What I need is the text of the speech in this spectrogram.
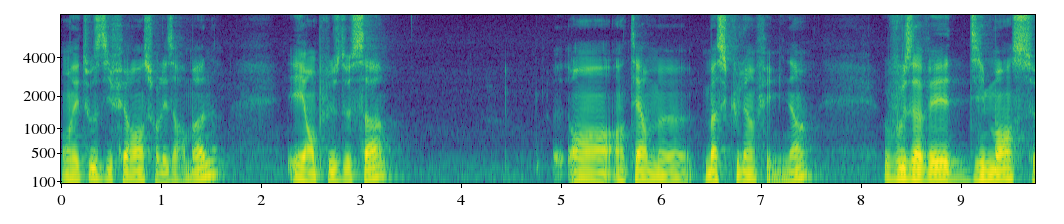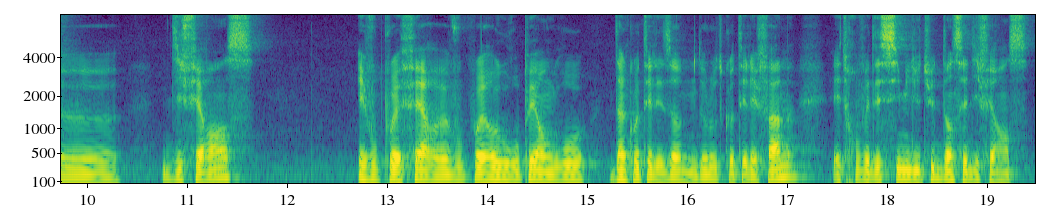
on est tous différents sur les hormones. Et en plus de ça, en, termes masculin-féminin, vous avez d'immenses euh, différences et vous pouvez faire, euh, vous pouvez regrouper en gros d'un côté les hommes, de l'autre côté les femmes et trouver des similitudes dans ces différences.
